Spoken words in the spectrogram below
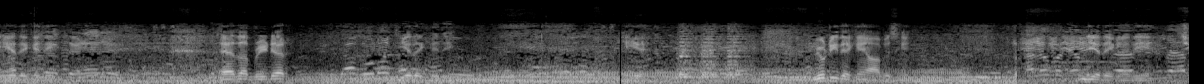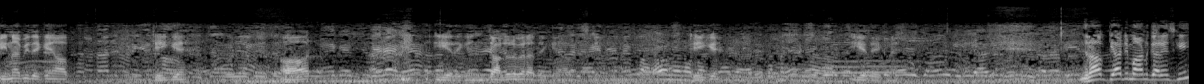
ये देखें जी। एज अ ब्रीडर ये देखिए जी। ये। ब्यूटी देखें आप इसकी। ये देख लें जी। चीना भी देखें आप। ठीक है। और ये देखें डॉलर वगैरह देखें आप इसके। ठीक है। ये देख लें। जनाब, क्या डिमांड कर रहे हैं इसकी?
